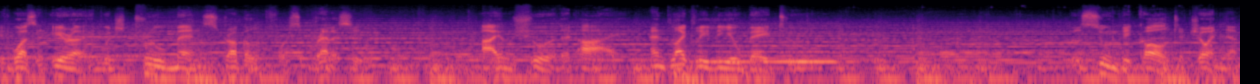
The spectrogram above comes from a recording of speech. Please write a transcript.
It was an era in which true men struggled for supremacy. I am sure that I, and likely Liu Bei too, soon be called to join them.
